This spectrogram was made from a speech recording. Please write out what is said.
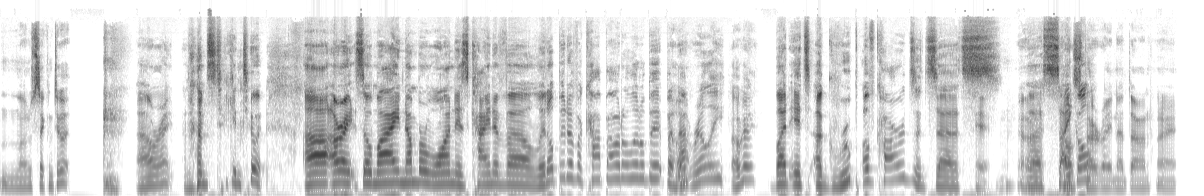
I'm sticking to it. All right, and I'm sticking to it. Uh, all right, so my number one is kind of a little bit of a cop out, a little bit, but Oh. not really. Okay. But it's a group of cards. It's a uh, right. cycle. I'll start writing that down. All right.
